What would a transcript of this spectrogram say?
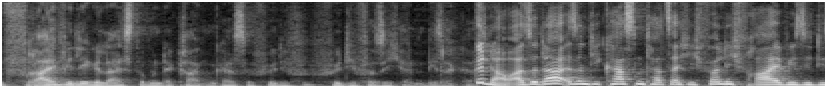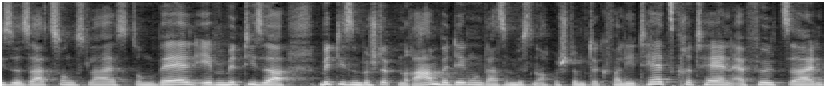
freiwillige Leistungen der Krankenkasse für die, für die Versicherten dieser Kasse. Genau, also da sind die Kassen tatsächlich völlig frei, wie sie diese Satzungsleistung wählen, eben mit, dieser, mit diesen bestimmten Rahmenbedingungen. Also müssen auch bestimmte Qualitätskriterien erfüllt sein.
